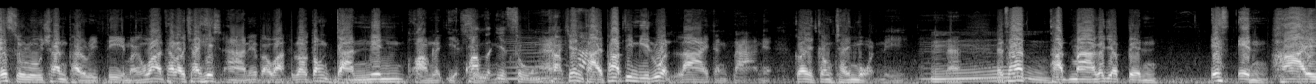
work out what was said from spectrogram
resolution priority หมายความว่าถ้าเราใช้ HR เนี่ยแปลว่าเราต้องการเน้นความละเอียดความละเอียดสูงอ่าครับเช่นถ่ายภาพที่มีลวดลายต่างๆเนี่ยก็จะต้องใช้โหมดนี้นะอืมแต่ถ้าถัดมาก็จะเป็น SN High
